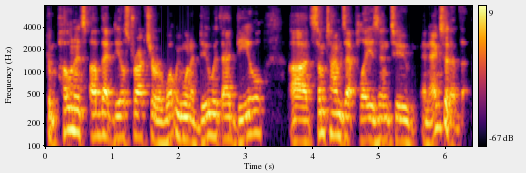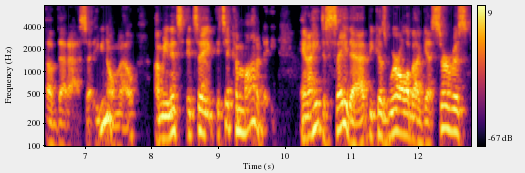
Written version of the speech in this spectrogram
components of that deal structure or what we want to do with that deal. Uh, sometimes that plays into an exit of, the, of that asset. You don't know. I mean, it's it's a it's a commodity, and I hate to say that because we're all about guest service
